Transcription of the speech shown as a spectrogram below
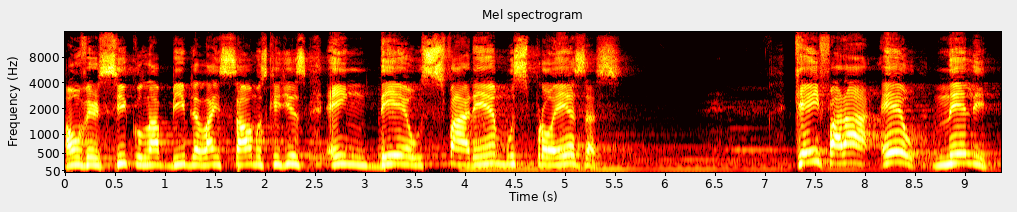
Há um versículo na Bíblia, lá em Salmos, que diz: Em Deus faremos proezas. Quem fará? Eu nele.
